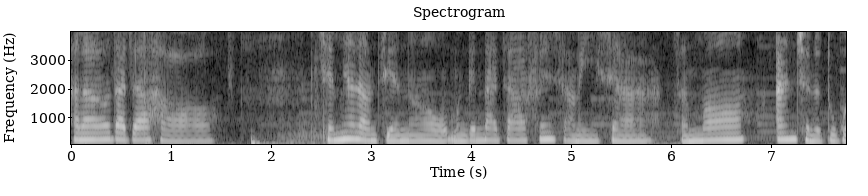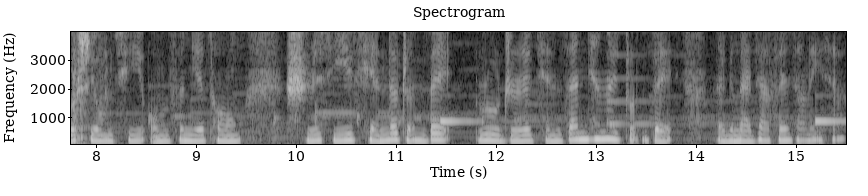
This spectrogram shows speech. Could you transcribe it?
Hello，大家好。前面两节呢，我们跟大家分享了一下怎么安全的度过试用期。我们分别从实习前的准备、入职前三天的准备来跟大家分享了一下。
